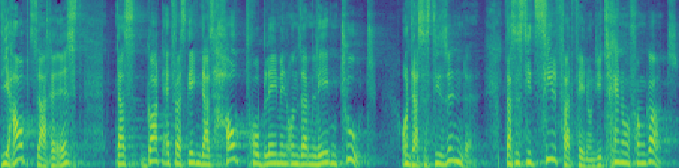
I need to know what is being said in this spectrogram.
Die Hauptsache ist, dass Gott etwas gegen das Hauptproblem in unserem Leben tut. Und das ist die Sünde. Das ist die Zielverfehlung, die Trennung von Gott.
